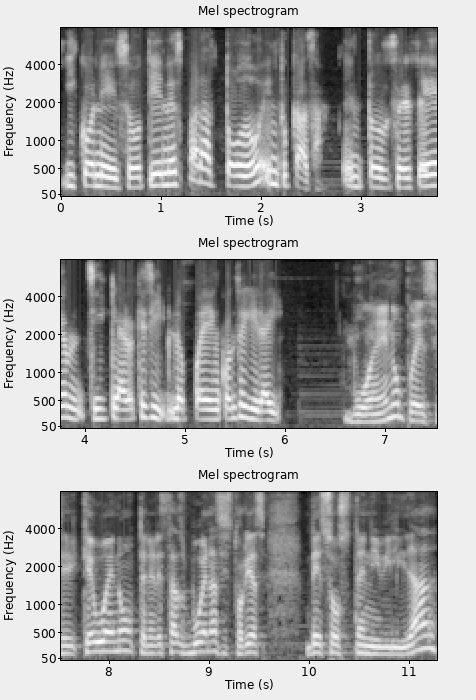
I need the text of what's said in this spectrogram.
y con eso tienes para todo en tu casa. Entonces, eh, sí, claro que sí, lo pueden conseguir ahí. Bueno, pues eh, qué bueno tener estas buenas historias de sostenibilidad.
